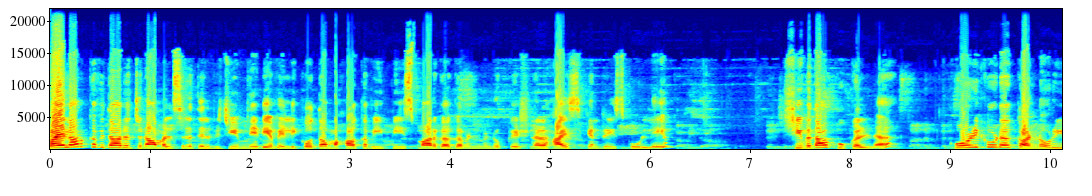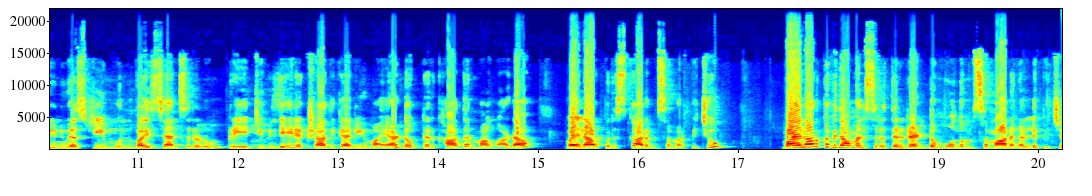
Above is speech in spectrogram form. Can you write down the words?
വയലാർ കവിതാ രചനാ മത്സരത്തിൽ വിജയം നേടിയ വെള്ളിക്കോത്ത മഹാകവി പി സ്മാരക ഗവൺമെന്റ് വൊക്കേഷണൽ ഹയർ സെക്കൻഡറി സ്കൂളിലെ ശിവദാ കുക്കലിന് കോഴിക്കോട് കണ്ണൂർ യൂണിവേഴ്സിറ്റി മുൻ വൈസ് ചാൻസലറും ക്രിയേറ്റീവിന്റെ രക്ഷാധികാരിയുമായ ഡോക്ടർ ഖാദർ മാങ്ങാട് വയലാർ പുരസ്കാരം സമർപ്പിച്ചു. വയലാർ കവിതാ മത്സരത്തിൽ രണ്ടും മൂന്നും സമ്മാനങ്ങൾ ലഭിച്ച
